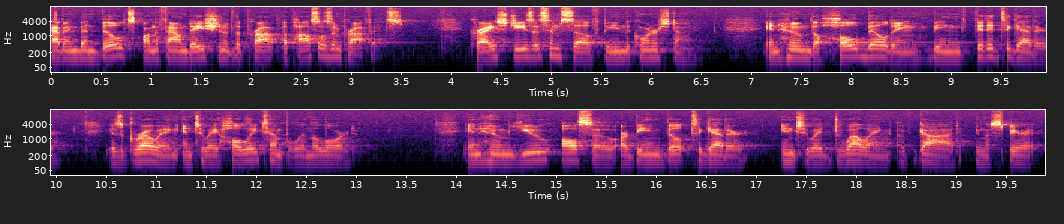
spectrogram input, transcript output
having been built on the foundation of the pro- apostles and prophets, Christ Jesus himself being the cornerstone, in whom the whole building, being fitted together, is growing into a holy temple in the Lord, in whom you also are being built together into a dwelling of God in the Spirit.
